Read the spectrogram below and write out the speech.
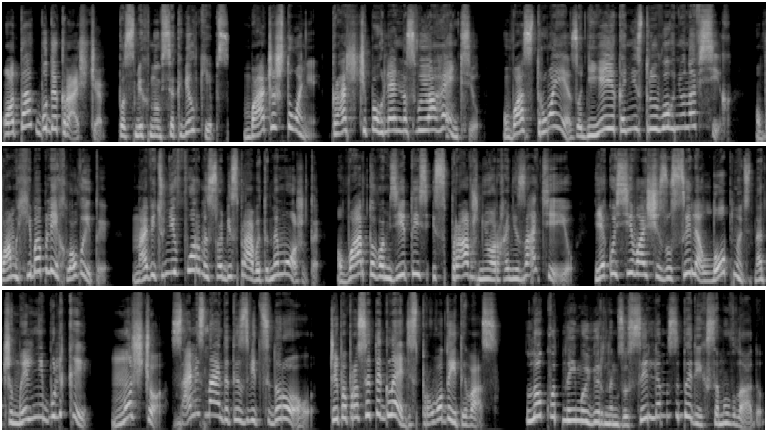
Отак буде краще, посміхнувся Квіл Кіпс. Бачиш, Тоні, краще поглянь на свою агенцію. У вас троє з однією каністрою вогню на всіх. Вам хіба бліх ловити? Навіть уніформи собі справити не можете. Варто вам зійтись із справжньою організацією, як усі ваші зусилля лопнуть на чимильні бульки. Ну що, самі знайдете звідси дорогу? Чи попросити Гледіс проводити вас? Локвот неймовірним зусиллям зберіг самовладу.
